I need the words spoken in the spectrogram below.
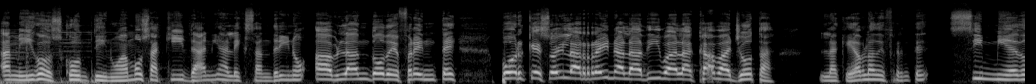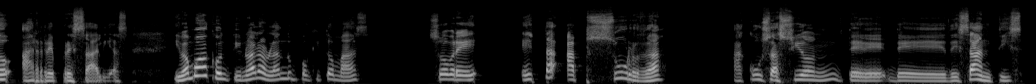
Amigos, continuamos aquí, Dani Alexandrino, hablando de frente, porque soy la reina, la diva, la caballota, la que habla de frente sin miedo a represalias. Y vamos a continuar hablando un poquito más sobre esta absurda acusación de, de, de Santis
